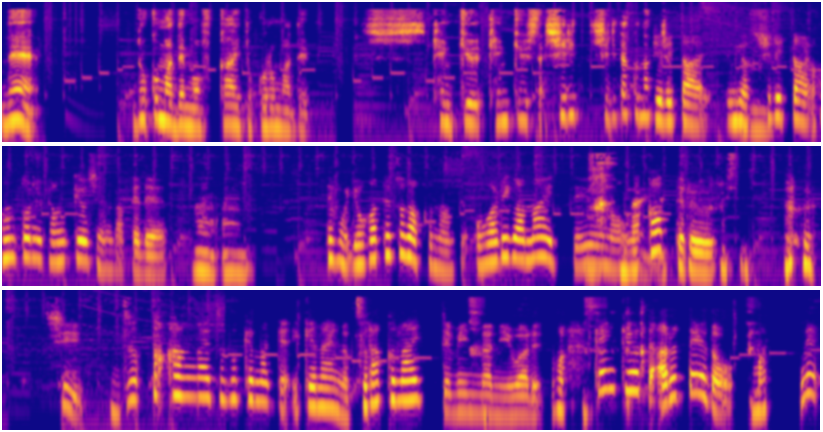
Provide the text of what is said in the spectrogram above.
ねえ、どこまでも深いところまでし研究、研究したい。知り、知りたくなっちゃう。知りたい。いや、うん知りたい。本当に探求心だけで。うんうん。でも、ヨガ哲学なんて終わりがないっていうのを 分かってるし、ずっと考え続けなきゃいけないの辛くないってみんなに言われ、まあ、研究ってある程度、ま、ね、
